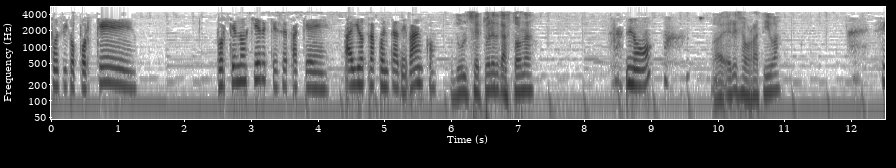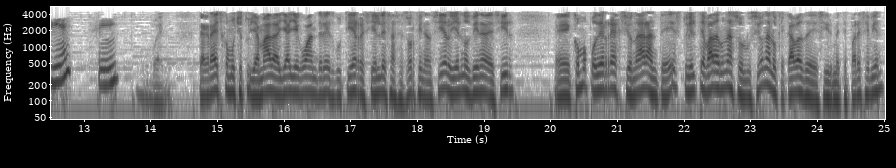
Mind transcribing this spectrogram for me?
pues digo, ¿por qué? ¿Por qué no quiere que sepa que hay otra cuenta de banco? Dulce, ¿tú eres gastona? No. Ah, ¿Eres ahorrativa? Sí, sí. Bueno, te agradezco mucho tu llamada. Ya llegó Andrés Gutiérrez y él es asesor financiero y él nos viene a decir eh, cómo poder reaccionar ante esto y él te va a dar una solución a lo que acabas de decirme. ¿Te parece bien?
